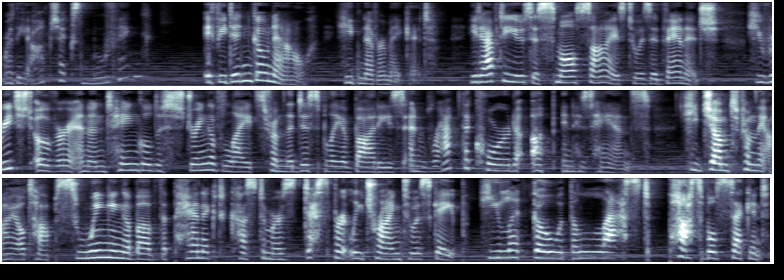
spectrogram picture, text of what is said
Were the objects moving? If he didn't go now, he'd never make it. He'd have to use his small size to his advantage. He reached over and untangled a string of lights from the display of bodies and wrapped the cord up in his hands. He jumped from the aisle top, swinging above the panicked customers desperately trying to escape. He let go at the last possible second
